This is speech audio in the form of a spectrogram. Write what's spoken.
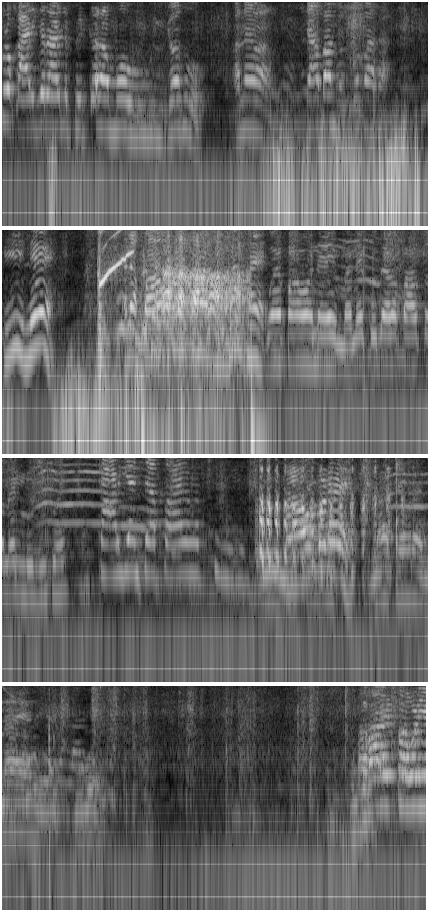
પેલો કારીગર આવે ફિટ કરવા હું ઊંઘ્યો છું. અને ચા બા પાછા. ઈ લે. એટલે પાવા તમારા છે. કોઈ પાવો નહીં. મને કુદાડો પાવતો નહીં મુજુ કોઈ કાળિયાન ચા પાયો નથી પાવો પડે. ના કેવડાય ના યાર એ ઓય તમારે એક તો વળિયા બસ બોલો અલ્યા વાયર છે કરંટ આવશે એ કપાઈ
